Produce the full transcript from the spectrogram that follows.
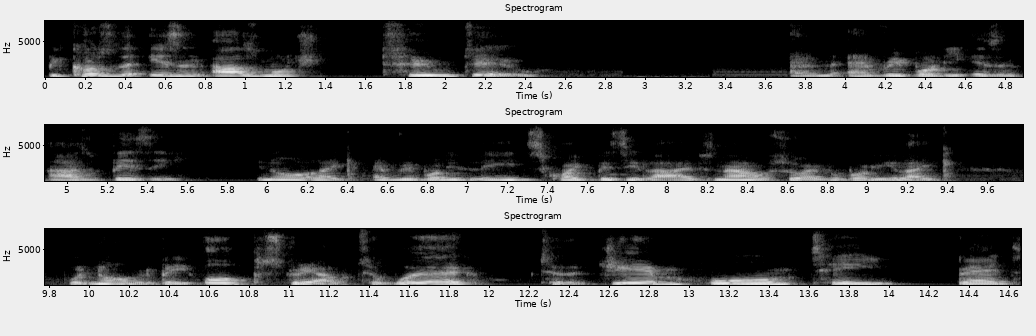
because there isn't as much to do, and everybody isn't as busy. You know, like everybody leads quite busy lives now, so everybody like would normally be up straight out to work, to the gym, home, tea, bed,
